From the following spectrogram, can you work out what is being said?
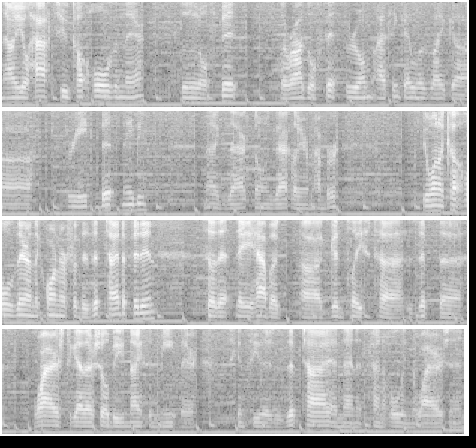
Now you'll have to cut holes in there so it'll fit. The rods will fit through them. I think it was like uh, 3 8 bit maybe. Not exact, don't exactly remember. You want to cut holes there in the corner for the zip tie to fit in so that they have a, a good place to zip the wires together so it'll be nice and neat there. As you can see there's a zip tie and then it's kind of holding the wires in.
